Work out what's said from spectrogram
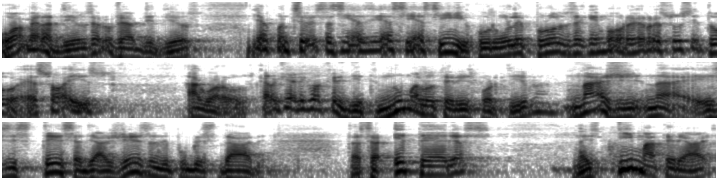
o homem era Deus, era o verbo de Deus, e aconteceu isso assim, assim, assim, assim, e curou leproso, é quem morreu ressuscitou. É só isso. Agora, os caras querem que eu acredite numa loteria esportiva, na, na existência de agências de publicidade tá certo? etéreas, né, imateriais,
